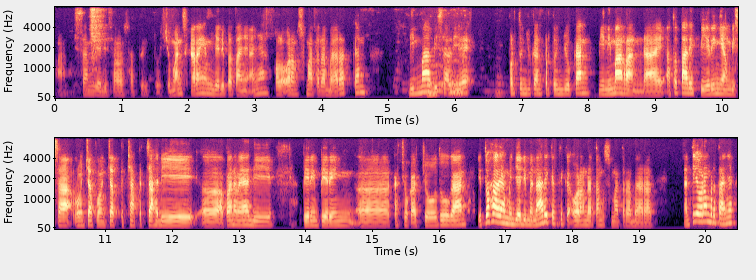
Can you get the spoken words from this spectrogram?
ah, bisa menjadi salah satu itu. Cuman sekarang yang menjadi pertanyaannya, kalau orang Sumatera Barat kan, Dima bisa lihat pertunjukan-pertunjukan minimal randai atau tari piring yang bisa loncat-loncat pecah-pecah di uh, apa namanya di piring-piring uh, kacau-kacau tuh kan itu hal yang menjadi menarik ketika orang datang ke Sumatera Barat nanti orang bertanya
